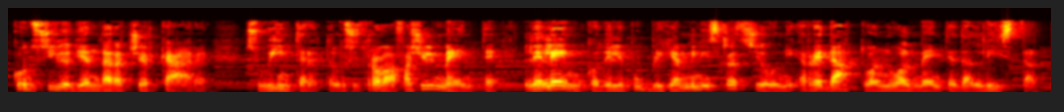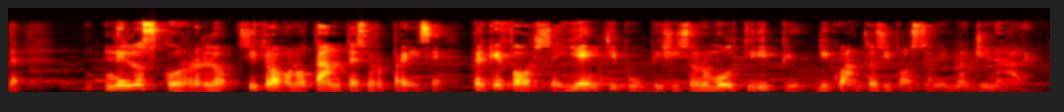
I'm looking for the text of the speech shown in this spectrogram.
consiglio di andare a cercare su internet, lo si trova facilmente, l'elenco delle pubbliche amministrazioni redatto annualmente dall'Istat. Nello scorrerlo si trovano tante sorprese, perché forse gli enti pubblici sono molti di più di quanto si possano immaginare.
